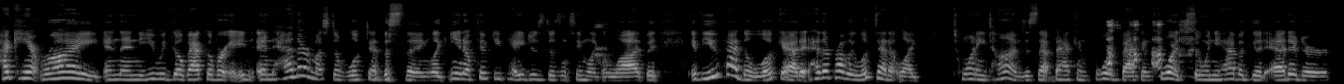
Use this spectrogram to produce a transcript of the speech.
I can't write, and then you would go back over, and, and Heather must have looked at this thing like you know, 50 pages doesn't seem like a lot, but if you had to look at it, Heather probably looked at it like 20 times. It's that back and forth, back and forth. So when you have a good editor,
